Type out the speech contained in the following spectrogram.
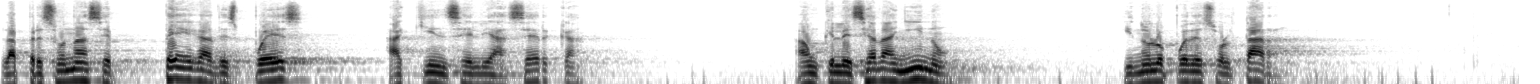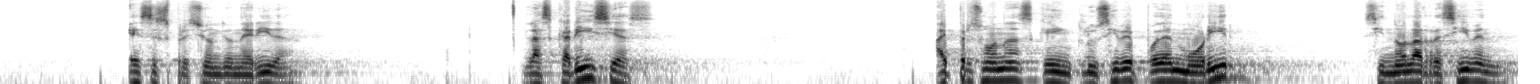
la persona se pega después a quien se le acerca, aunque le sea dañino y no lo puede soltar. Es expresión de una herida. Las caricias. Hay personas que inclusive pueden morir si no las reciben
